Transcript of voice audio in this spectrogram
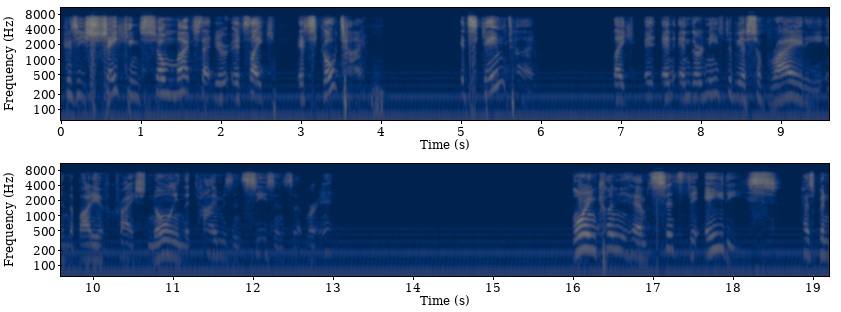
Because he's shaking so much that you're it's like it's go time. It's game time. Like and and there needs to be a sobriety in the body of christ knowing the times and seasons that we're in. Loren cunningham since the 80s has been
